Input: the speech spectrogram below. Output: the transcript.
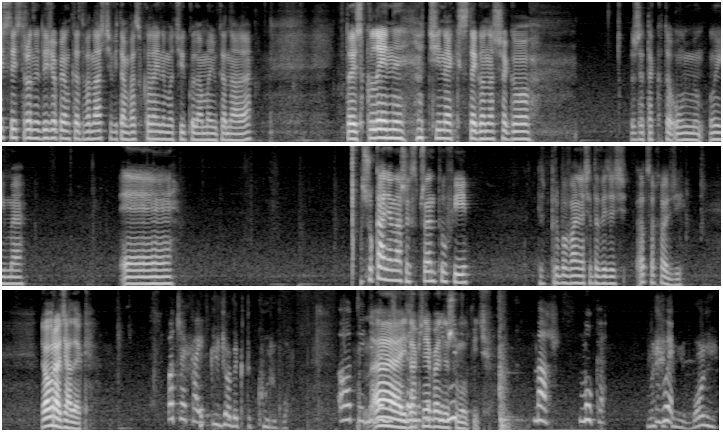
Cześć, z tej strony Dyziopianka12, witam was w kolejnym odcinku na moim kanale. To jest kolejny odcinek z tego naszego, że tak to ujm- ujmę, eee, szukania naszych sprzętów i próbowania się dowiedzieć o co chodzi. Dobra, dziadek. Poczekaj. Jaki dziadek ty kurwo? O ty nie Ej, będziesz, tak nie będziesz mówić. Masz mukę. No się Łe. cię nie boli?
